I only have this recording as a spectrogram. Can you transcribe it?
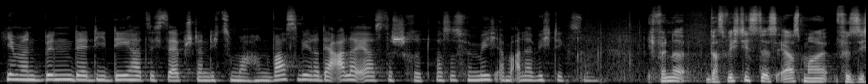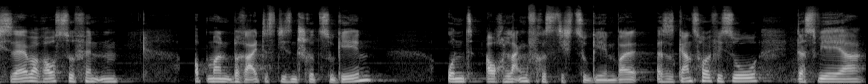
jemand bin, der die Idee hat, sich selbstständig zu machen? Was wäre der allererste Schritt? Was ist für mich am allerwichtigsten? Ich finde, das Wichtigste ist erstmal für sich selber rauszufinden, ob man bereit ist, diesen Schritt zu gehen und auch langfristig zu gehen. Weil es ist ganz häufig so, dass wir ja,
